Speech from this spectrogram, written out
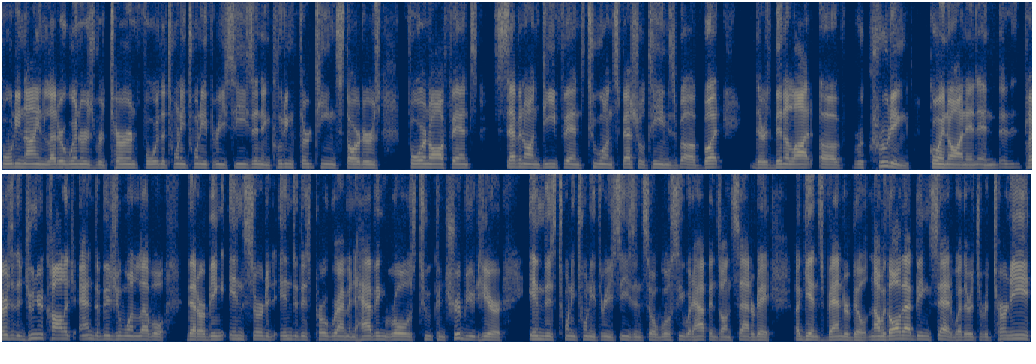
49 letter winners return for the 2023 season, including 13 starters, four on offense, seven on defense, two on special teams. Uh, but there's been a lot of recruiting going on and, and players at the junior college and division one level that are being inserted into this program and having roles to contribute here in this 2023 season. So we'll see what happens on saturday against vanderbilt. Now with all that being said whether it's a returnee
